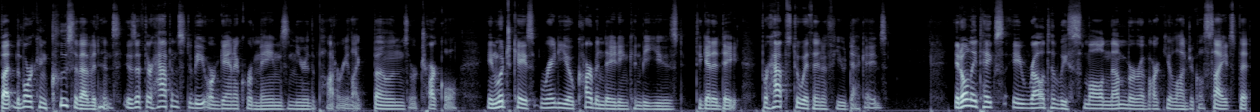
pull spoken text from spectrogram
But the more conclusive evidence is if there happens to be organic remains near the pottery, like bones or charcoal, in which case radiocarbon dating can be used to get a date, perhaps to within a few decades. It only takes a relatively small number of archaeological sites that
